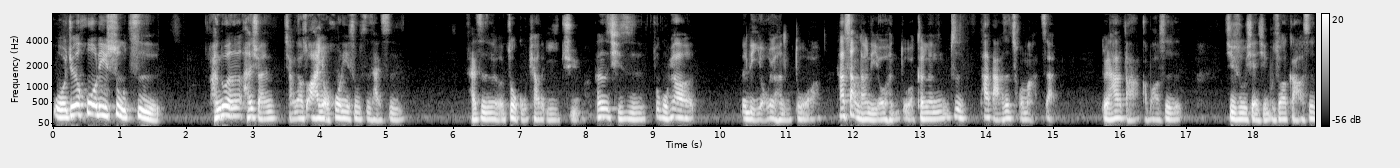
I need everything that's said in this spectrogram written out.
我觉得获利数字，很多人很喜欢强调说啊，有获利数字才是才是做股票的依据嘛。但是其实做股票的理由有很多啊，他上涨理由很多，可能是他打的是筹码战。对他打搞不好是技术先行，不说搞的是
